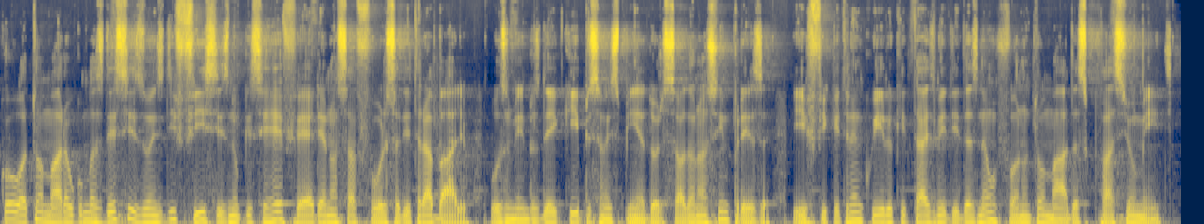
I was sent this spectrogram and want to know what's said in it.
Co. a tomar algumas decisões difíceis no que se refere à nossa força de trabalho. Os membros da equipe são espinha dorsal da nossa empresa e fique tranquilo que tais medidas não foram tomadas facilmente.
